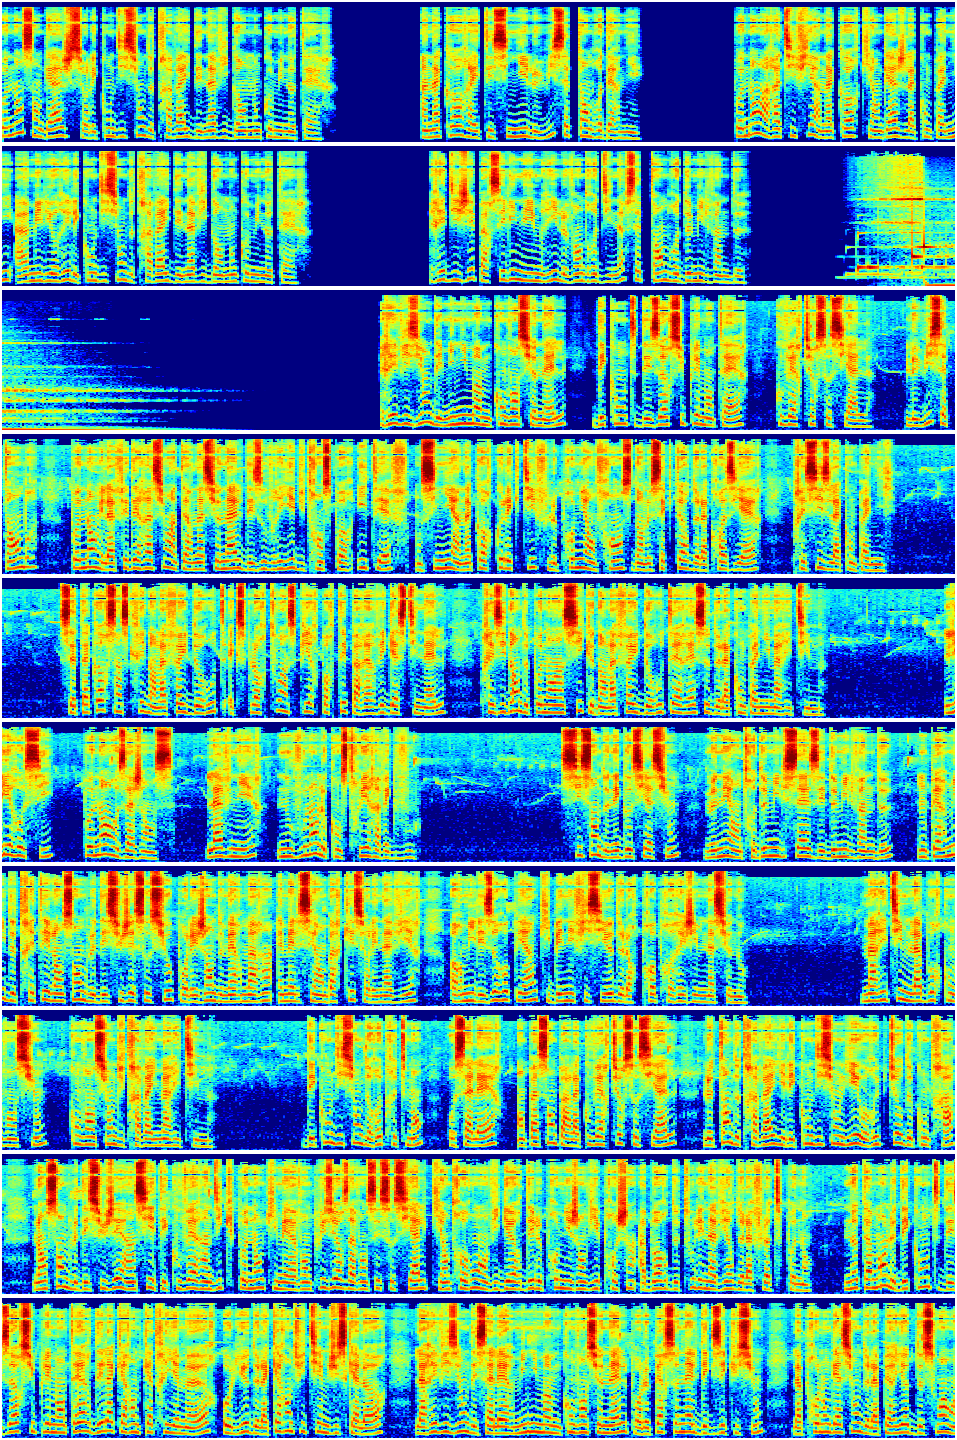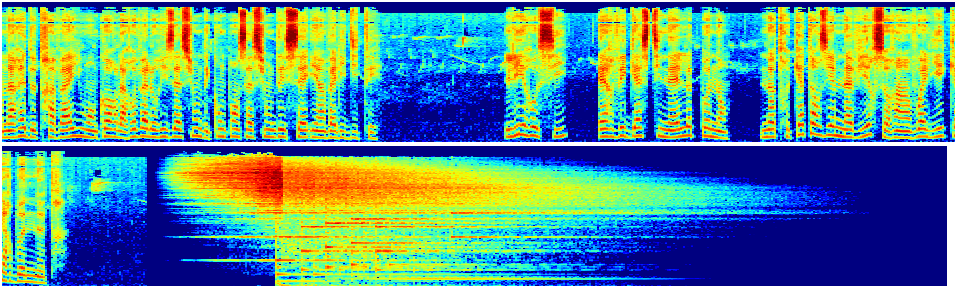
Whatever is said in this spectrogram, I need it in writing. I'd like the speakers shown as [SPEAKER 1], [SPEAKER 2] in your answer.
[SPEAKER 1] Ponant s'engage sur les conditions de travail des navigants non communautaires. Un accord a été signé le 8 septembre dernier. Ponant a ratifié un accord qui engage la compagnie à améliorer les conditions de travail des navigants non communautaires. Rédigé par Céline Imri le vendredi 9 septembre 2022. Révision des minimums conventionnels, décompte des heures supplémentaires, couverture sociale. Le 8 septembre, Ponant et la Fédération internationale des ouvriers du transport ITF ont signé un accord collectif le premier en France dans le secteur de la croisière, précise la compagnie. Cet accord s'inscrit dans la feuille de route Explore tout Inspire portée par Hervé Gastinel, président de Ponant ainsi que dans la feuille de route RSE de la compagnie maritime. Lire aussi, Ponant aux agences. L'avenir, nous voulons le construire avec vous. 600 de négociations, menées entre 2016 et 2022, ont permis de traiter l'ensemble des sujets sociaux pour les gens de mer marin MLC embarqués sur les navires, hormis les Européens qui bénéficient eux de leurs propres régimes nationaux. Maritime Labour Convention, Convention du travail maritime des conditions de recrutement, au salaire, en passant par la couverture sociale, le temps de travail et les conditions liées aux ruptures de contrat, l'ensemble des sujets a ainsi été couvert, indique Ponant qui met avant plusieurs avancées sociales qui entreront en vigueur dès le 1er janvier prochain à bord de tous les navires de la flotte Ponant. Notamment le décompte des heures supplémentaires dès la 44e heure, au lieu de la 48e jusqu'alors, la révision des salaires minimums conventionnels pour le personnel d'exécution, la prolongation de la période de soins en arrêt de travail ou encore la revalorisation des compensations d'essai et invalidité. Lire aussi, Hervé Gastinel, Ponant. Notre quatorzième navire sera un voilier carbone neutre.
